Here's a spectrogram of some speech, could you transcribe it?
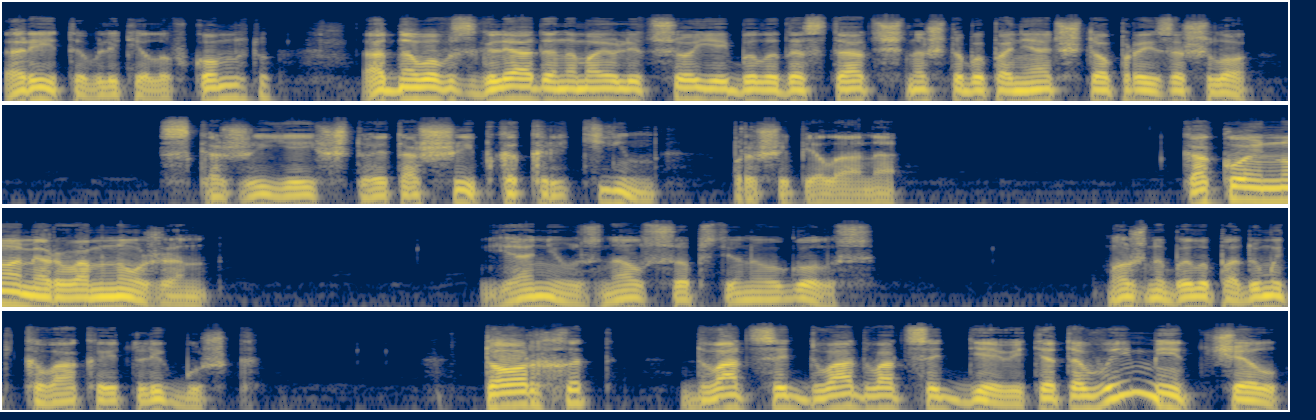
Рита влетела в комнату. Одного взгляда на мое лицо ей было достаточно, чтобы понять, что произошло. «Скажи ей, что это ошибка, кретин!» — прошипела она. «Какой номер вам нужен?» Я не узнал собственного голоса. Можно было подумать, квакает лягушка. «Торхот, 2229. Это вы, Митчелл?»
